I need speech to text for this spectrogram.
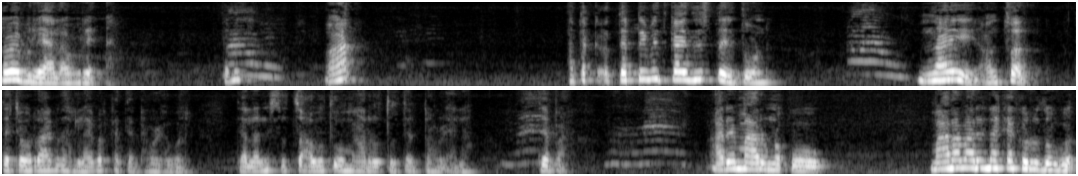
तर बघ भुऱ्या आला भुऱ्या तर आ? हा आता त्या टीव्हीत काय दिसतंय तोंड? नाही आणि चल. त्याच्यावर राग धरलाय बरं का त्या ढवळ्यावर. त्याला नुसतं चावतो मारवतो त्या ढवळ्याला. ते पा. अरे मारू नको. मारामारी नका करू दोघं.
